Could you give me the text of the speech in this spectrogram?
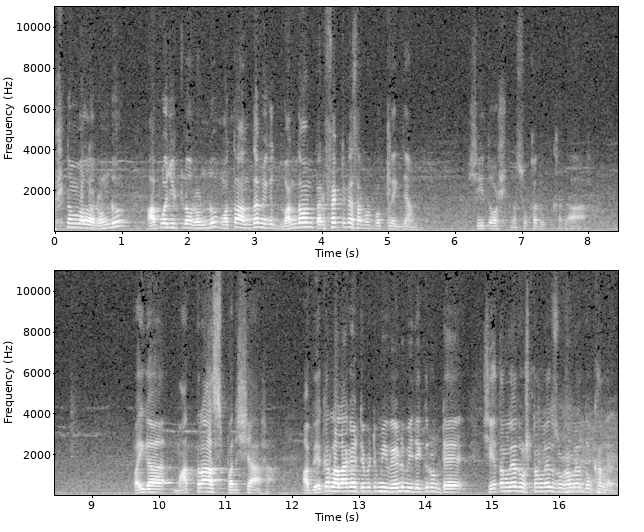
ఉష్ణం వల్ల రెండు ఆపోజిట్లో రెండు మొత్తం అంతా మీకు ద్వంద్వం పెర్ఫెక్ట్గా సరిపడిపోతుంది ఎగ్జామ్ శీతోష్ణ సుఖ దుఃఖదా. పైగా మాత్రా స్పర్శాహ ఆ బేకర్లు అలాగే అట్టబెట్టి మీ వేళ్ళు మీ దగ్గర ఉంటే శీతం లేదు ఉష్ణం లేదు సుఖం లేదు దుఃఖం లేదు.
